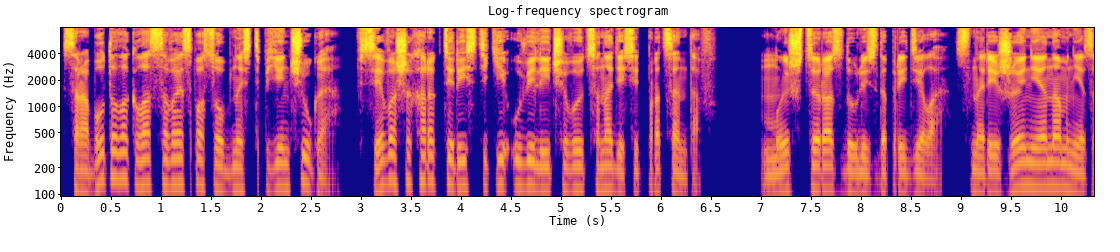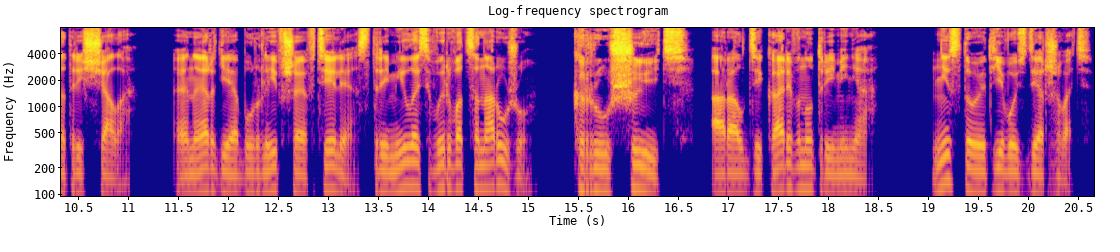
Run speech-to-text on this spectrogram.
Сработала классовая способность пьянчуга. Все ваши характеристики увеличиваются на 10%. Мышцы раздулись до предела, снаряжение на мне затрещало. Энергия, бурлившая в теле, стремилась вырваться наружу. «Крушить!» — орал дикарь внутри меня. Не стоит его сдерживать.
